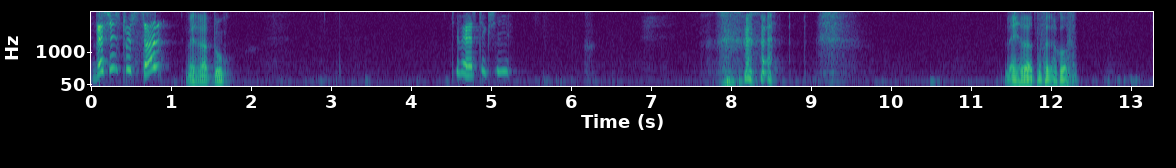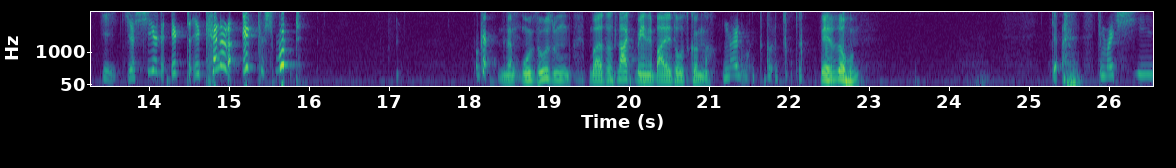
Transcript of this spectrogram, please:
Hvad synes du selv? Hvad hedder du? Det vil jeg helst ikke sige. Hvad hedder du, Fædderkuf? Jeg, jeg siger det ikke. Jeg kender dig ikke. Smut. Okay. Jamen, Hun. Må jeg så snakke med hende bare i to sekunder? Nej, Hvad hedder hun? Du, du må ikke sige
